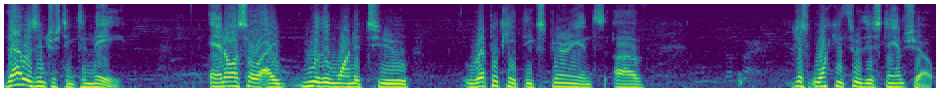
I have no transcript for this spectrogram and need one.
that was interesting to me. And also, I really wanted to replicate the experience of just walking through this stamp show,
